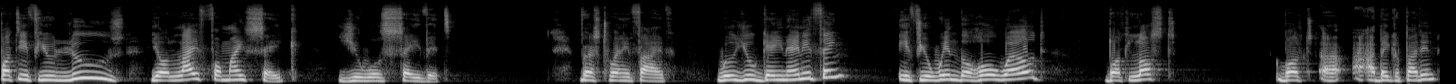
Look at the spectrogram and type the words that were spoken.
But if you lose your life for my sake, you will save it. Verse 25 Will you gain anything if you win the whole world but lost, but uh, I beg your pardon,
